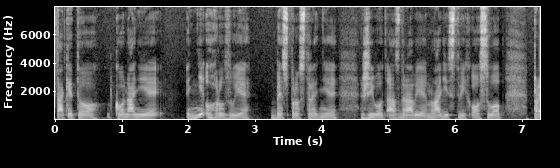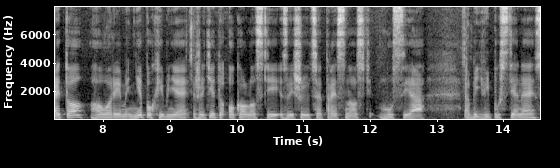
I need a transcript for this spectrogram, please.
takéto konanie neohrozuje bezprostredne život a zdravie mladistvých osôb. Preto hovorím nepochybne, že tieto okolnosti zvyšujúce trestnosť musia byť vypustené z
